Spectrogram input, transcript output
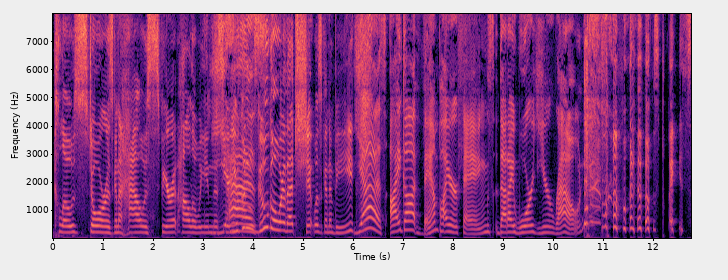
closed store is gonna house Spirit Halloween this year? You couldn't Google where that shit was gonna be. Yes, I got vampire fangs that I wore year round from one of those places.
